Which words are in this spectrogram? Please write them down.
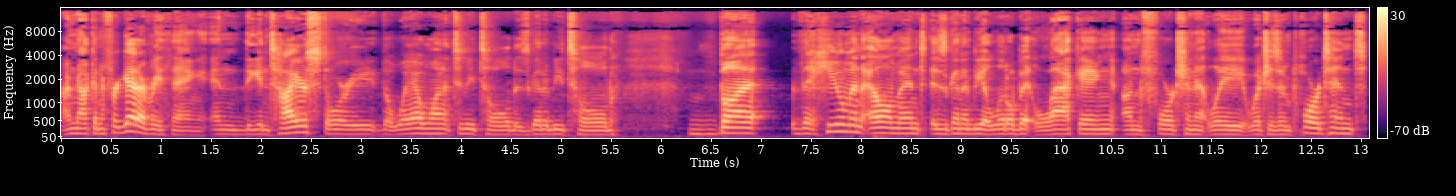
I'm not going to forget everything, and the entire story, the way I want it to be told, is going to be told. But the human element is going to be a little bit lacking, unfortunately, which is important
